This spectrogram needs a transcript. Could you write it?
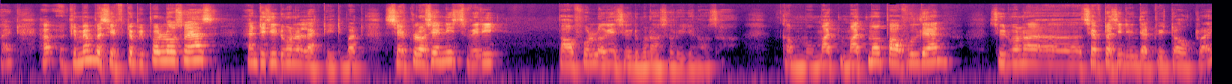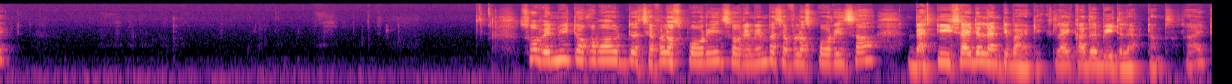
Right? Remember, ceftobiprole also has anti-pseudomonal activity, but ceftolozane is very powerful against Pseudomonas aeruginosa much, much more powerful than pseudomonas uh, that we talked, right? So when we talk about the cephalosporins, so remember cephalosporins are bactericidal antibiotics like other beta lactams, right?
